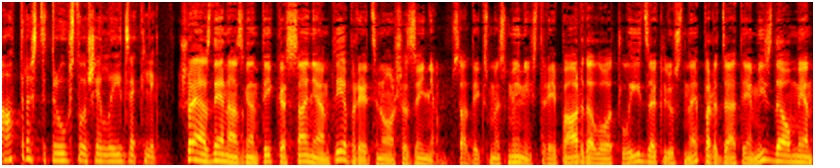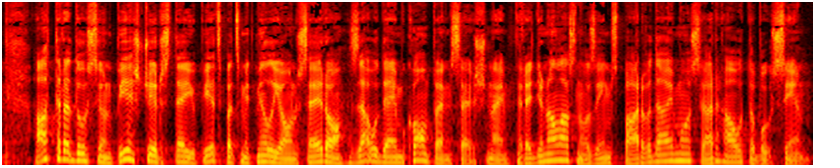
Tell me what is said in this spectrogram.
atrasti trūkstošie līdzekļi. Šajās dienās gan tika saņemta iepriecinoša ziņa. Satiksmes ministrija pārdalot līdzekļus neparedzētiem izdevumiem, atradusi un piešķirstēju 15 miljonus eiro zaudējumu kompensēšanai reģionālās nozīmes pārvadājumos ar autobusiem.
